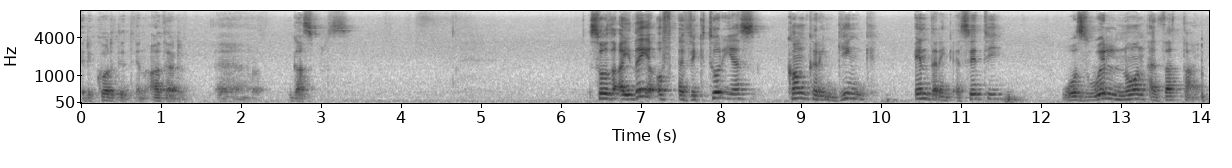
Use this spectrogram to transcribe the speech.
recorded in other uh, Gospels. So the idea of a victorious, conquering king entering a city was well known at that time.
